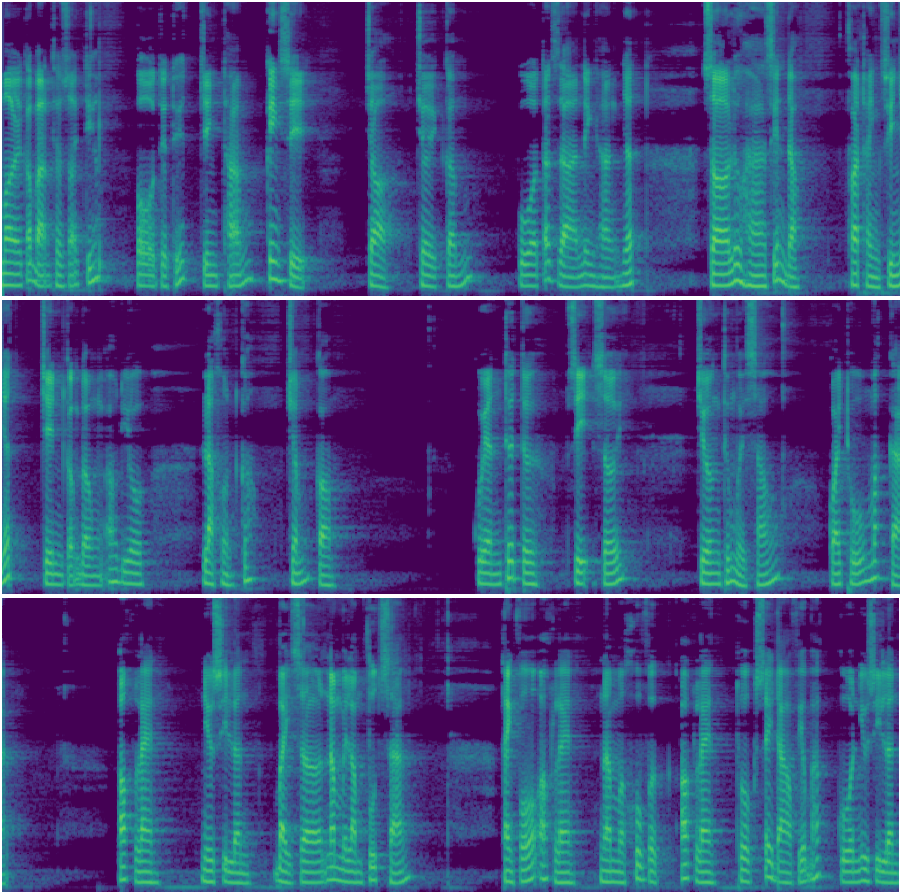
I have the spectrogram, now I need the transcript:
Mời các bạn theo dõi tiếp bộ tiểu thuyết trinh thám kinh dị Trò trời cấm của tác giả Ninh Hàng Nhất. Do Lưu Hà diễn đọc phát hành duy nhất trên cộng đồng audio lạc hồn cốc.com Quyền thứ tư Dị giới Chương thứ 16 Quái thú mắc cạn. Auckland, New Zealand 7 giờ 55 phút sáng. Thành phố Auckland nằm ở khu vực Auckland thuộc xây đảo phía bắc của New Zealand,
